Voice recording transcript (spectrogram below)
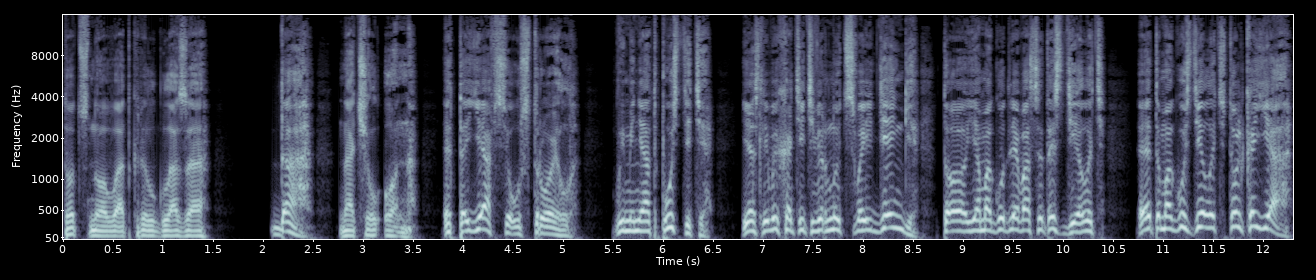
Тот снова открыл глаза. «Да», — начал он, — «это я все устроил. Вы меня отпустите? Если вы хотите вернуть свои деньги, то я могу для вас это сделать. Это могу сделать только я».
